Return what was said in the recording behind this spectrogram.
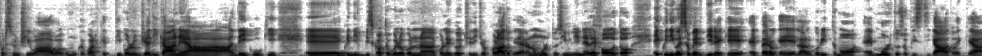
forse un chihuahua, comunque qualche tipologia di cane a, a dei cookie, mm. quindi il biscotto quello con, con, le gocce di cioccolato che erano molto simili nelle foto e quindi questo per dire che è vero che l'algoritmo è molto sofisticato e che ha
